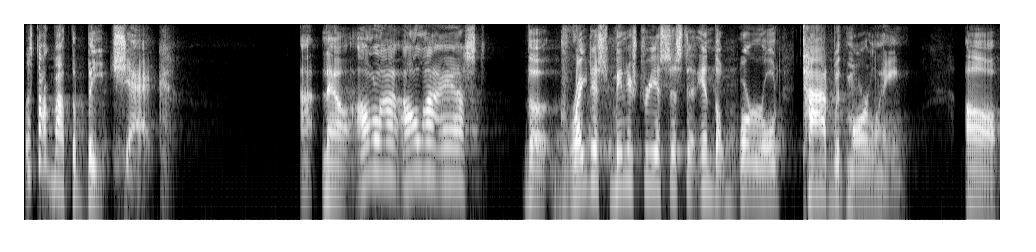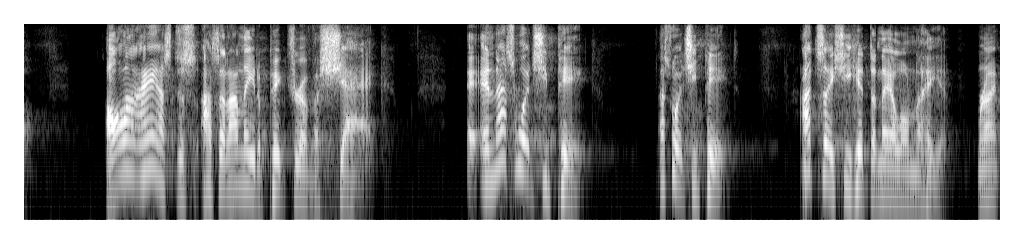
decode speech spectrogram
Let's talk about the beach shack. Now, all I, all I asked the greatest ministry assistant in the world, tied with Marlene, uh, all I asked is, I said, I need a picture of a shack. And that's what she picked. That's what she picked. I'd say she hit the nail on the head, right?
